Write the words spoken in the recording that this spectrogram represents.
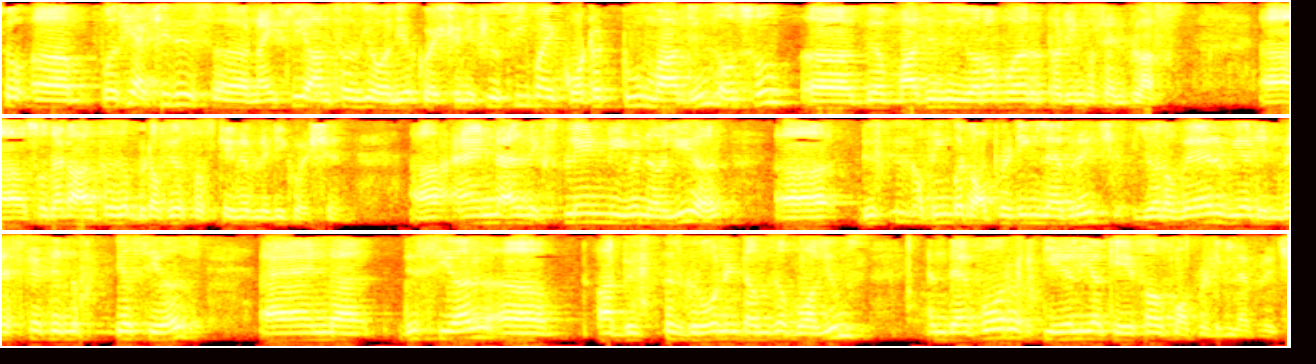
So, um, Percy, actually this uh, nicely answers your earlier question. If you see my quarter two margins also, uh, the margins in Europe were 13% plus. Uh, so that answers a bit of your sustainability question. Uh, and as explained even earlier, uh, this is nothing but operating leverage. You're aware we had invested in the previous years, and uh, this year uh, our business has grown in terms of volumes, and therefore clearly a case of operating leverage.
